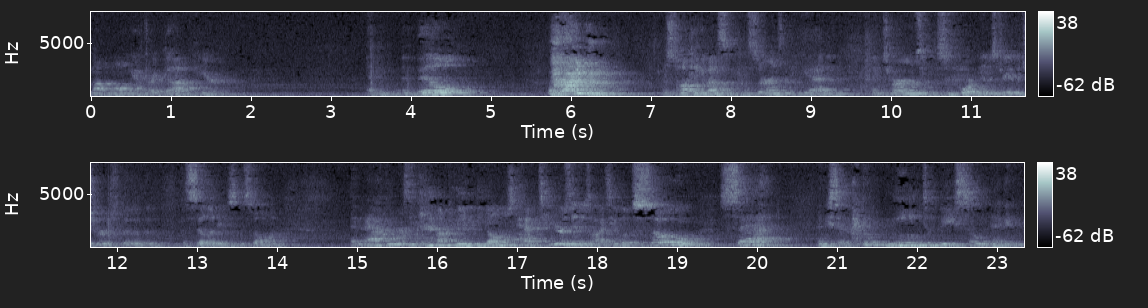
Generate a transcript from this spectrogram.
not long after I got here. And, and Bill was talking about some concerns that he had in, in terms of the support ministry of the church, the, the facilities, and so on. And afterwards, he came up to me and he almost had tears in his eyes. He looked so sad. And he said, I don't mean to be so negative.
